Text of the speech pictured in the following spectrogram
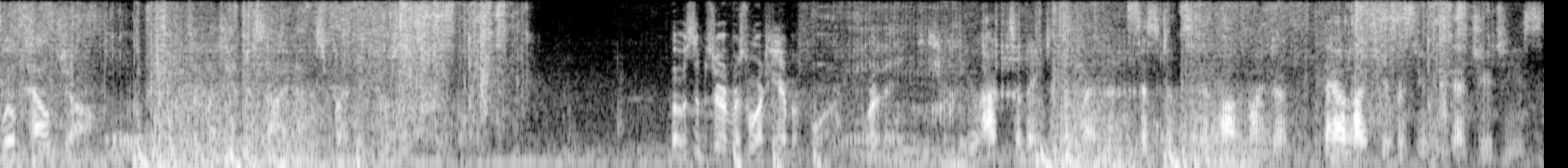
We'll tell Jaal to let him decide how to spread the news. Those observers weren't here before, were they? You activated the Remnant systems here, Pathfinder. They are likely resuming their duties.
